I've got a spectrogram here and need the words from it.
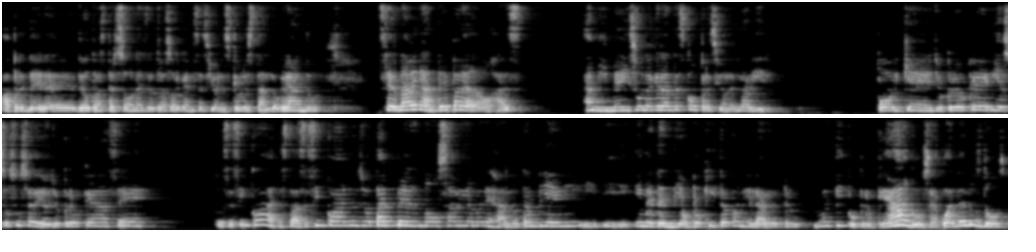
aprender eh, de otras personas, de otras organizaciones que lo están logrando. Ser navegante de paradojas a mí me hizo una gran descompresión en la vida. Porque yo creo que, y eso sucedió yo creo que hace hace cinco años, hasta hace cinco años yo tal vez no sabía manejarlo tan bien y, me tendía un poquito a congelar, pero un momentico, pero ¿qué hago? O sea, ¿cuál de los dos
